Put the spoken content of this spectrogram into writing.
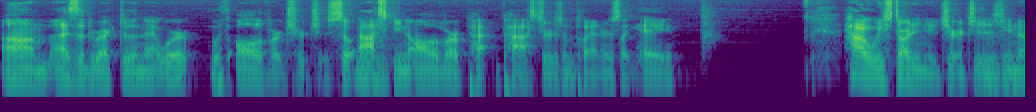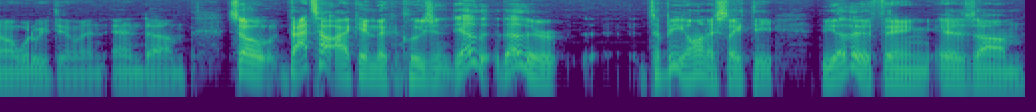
um, as the director of the network with all of our churches. So mm-hmm. asking all of our pa- pastors and planners, like, hey, how are we starting new churches? Mm-hmm. You know, what are we doing? And um, so that's how I came to the conclusion. The other, the other, to be honest, like the the other thing is, um,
